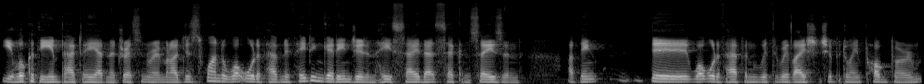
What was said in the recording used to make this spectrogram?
you look at the impact he had in the dressing room, and I just wonder what would have happened if he didn't get injured and he stayed that second season. I think the what would have happened with the relationship between Pogba and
